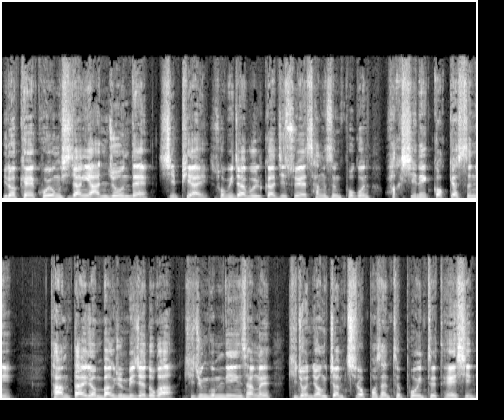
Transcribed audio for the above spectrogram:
이렇게 고용 시장이 안 좋은데 CPI 소비자 물가 지수의 상승폭은 확실히 꺾였으니 다음 달 연방준비제도가 기준금리 인상을 기존 0.75%포인트 대신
